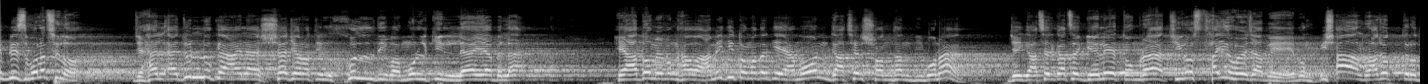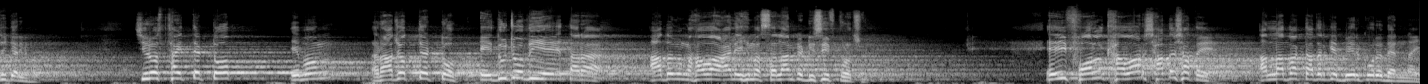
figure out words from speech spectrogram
ইবলিস বলেছিল যে হ্যাল আদুল্লুকে আলা শাজারাতিল খুলদি বা মুলকিল লা ইয়াবলা হে আদম এবং হাওয়া, আমি কি তোমাদেরকে এমন গাছের সন্ধান দিব না? যে গাছের কাছে গেলে তোমরা চিরস্থায়ী হয়ে যাবে এবং বিশাল রাজত্বের অধিকারী হবে। চিরস্থায়িত্বের টোপ এবং রাজত্বের টোপ, এই দুটো দিয়ে তারা আদম এবং হাওয়া আলিহিমাসাল্লামকে ডিসিভ করেছে। এই ফল খাওয়ার সাথে সাথে আল্লাপাক তাদেরকে বের করে দেন নাই।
